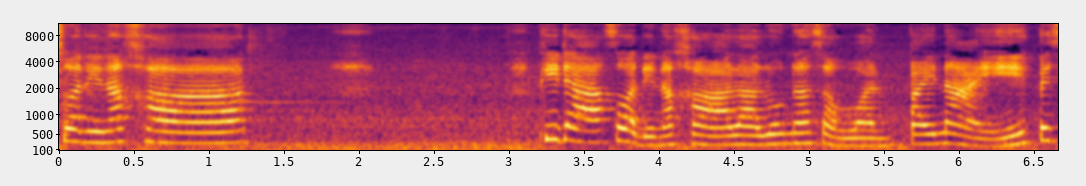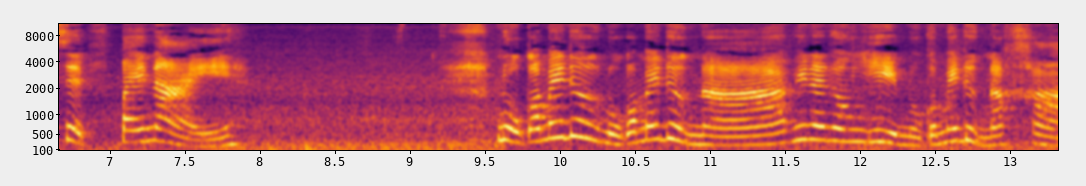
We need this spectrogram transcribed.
สวัสดีนะคะ พี่ดาสวัสดีนะคะ ลาล่วงหน้าสามวันไปไหนไปเสร็จไปไหน หนูก็ไม่ดึกหนูก็ไม่ดึกนะ พี่นายทองหยิบหนูก็ไม่ดึกนะคะ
